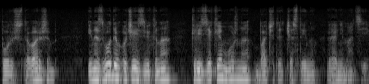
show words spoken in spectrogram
поруч з товаришем, і не зводив очей з вікна, крізь яке можна бачити частину реанімації.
